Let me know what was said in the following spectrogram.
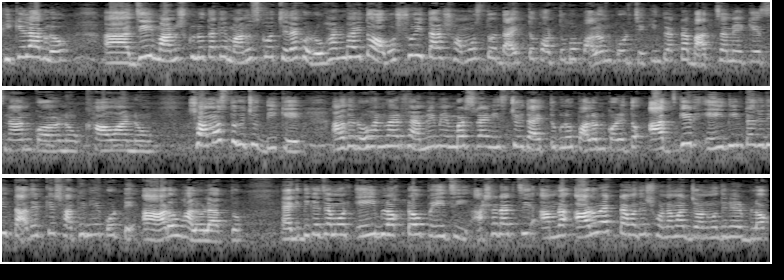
ফিকে লাগল। যেই মানুষগুলো তাকে মানুষ করছে, দেখো, রোহান ভাই তো অবশ্যই তার সমস্ত দায়িত্ব, কর্তব্য পালন করছে, কিন্তু একটা বাচ্চা মেয়েকে স্নান করানো, খাওয়ানো, সমস্ত কিছু দিকে আমাদের রোহান ভাইয়ের ফ্যামিলি মেম্বার্সরাই নিশ্চয়ই দায়িত্বগুলো পালন করে। তো আজকের এই দিনটা যদি তাদেরকে সাথে নিয়ে করতে আরও ভালো লাগতো। একদিকে যেমন এই ব্লগটাও পেয়েছি, আশা রাখছি আমরা আরও একটা আমাদের সোনামার জন্মদিনের ব্লগ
